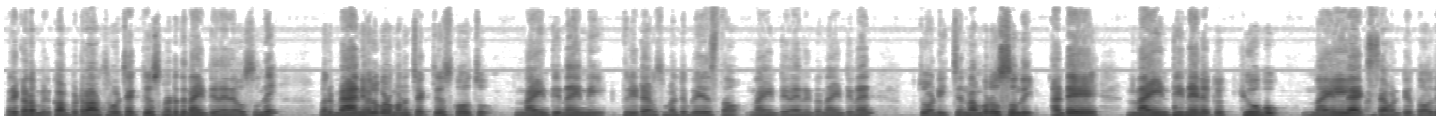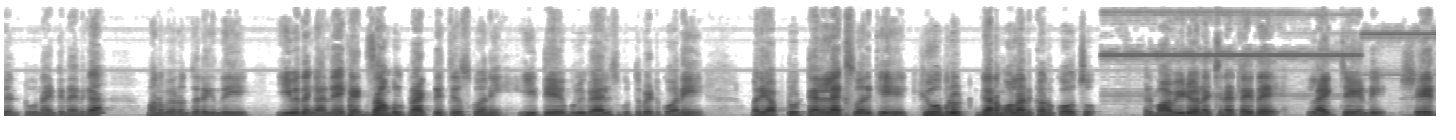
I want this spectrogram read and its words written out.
మరి ఇక్కడ మీరు కంప్యూటర్ ఆన్సర్ కూడా చెక్ చేసుకున్నట్టయితే నైంటీ నైన్ వస్తుంది. మరి మాన్యువల్ కూడా మనం చెక్ చేసుకోవచ్చు. నైంటీ నైన్ని త్రీ టైమ్స్ మల్టిప్లై చేస్తాం. Ninety nine into ninety nine. చూడండి ఇచ్చిన నెంబర్ వస్తుంది. అంటే నైంటీ నైన్ యొక్క cube nine lakh seventy thousand two ninety నైన్గా మనం వివరం జరిగింది. ఈ విధంగా అనేక ఎగ్జాంపుల్ ప్రాక్టీస్ చేసుకొని ఈ టేబుల్ వాల్యూస్ గుర్తుపెట్టుకొని మరి అప్ టు టెన్ ల్యాక్స్ వరకు క్యూబ్ రూట్ ఘనమూలాన్ని కనుక్కోవచ్చు. మరి మా వీడియో నచ్చినట్లయితే లైక్ చేయండి షేర్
